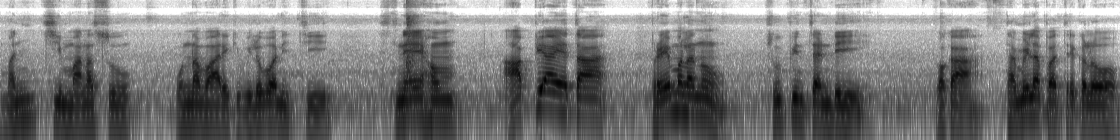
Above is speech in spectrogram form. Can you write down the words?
మంచి మనసు ఉన్నవారికి విలువనిచ్చి స్నేహం ఆప్యాయత ప్రేమలను చూపించండి. ఒక తమిళ పత్రికలో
